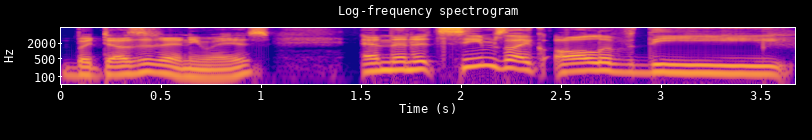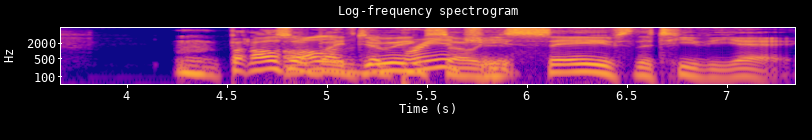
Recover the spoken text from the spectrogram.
but does it anyways. And then it seems like all of the Mm, But also by doing so, he saves the TVA.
